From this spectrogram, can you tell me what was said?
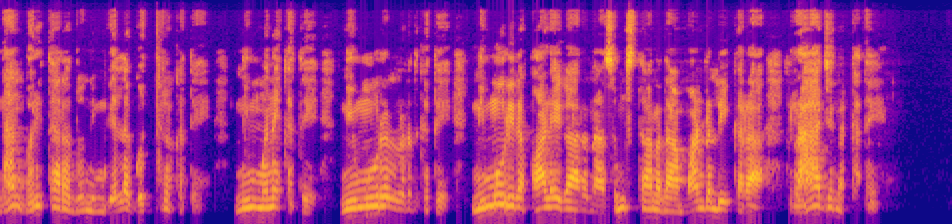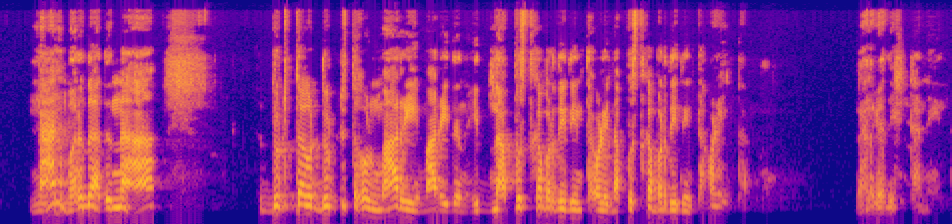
ನಾನ್ ಬರಿತಾ ಇರೋದು ನಿಮ್ಗೆಲ್ಲ ಗೊತ್ತಿರೋ ಕತೆ ನಿಮ್ಮನೆ ಕತೆ, ನಿಮ್ಮೂರಲ್ಲಿ ನಡೆದ ಕತೆ, ನಿಮ್ಮೂರಿನ ಪಾಳೆಗಾರನ ಸಂಸ್ಥಾನದ ಮಾಂಡಲೀಕರ ರಾಜನ ಕತೆ. ನಾನು ಬರೆದ ಅದನ್ನ ದುಡ್ಡು ತಗೊ, ದುಡ್ಡು ತಗೊಂಡು ಮಾರಿ ಮಾರಿ ಇದನ್ನ, ಇದ್ ನಾ ಪುಸ್ತಕ ಬರ್ದಿದ್ದೀನಿ ತಗೊಳ್ಳಿ, ನಾ ಪುಸ್ತಕ ಬರ್ದಿದ್ದೀನಿ ತಗೊಳ್ಳಿ ಅಂತ. ನನಗದು ಇಷ್ಟನೇ ಇಲ್ಲ.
